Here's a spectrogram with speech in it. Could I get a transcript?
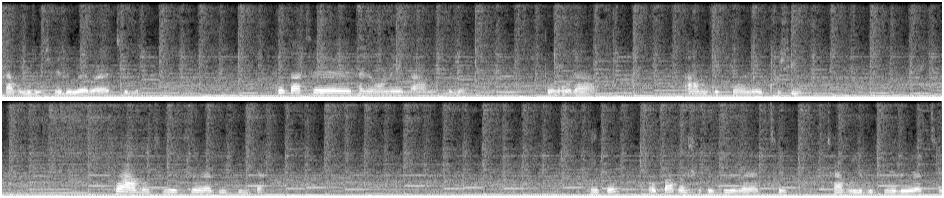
ছাগলের পিছনে দৌড়ে বেড়াচ্ছিল। তো কাছে এখানে অনেক আম ছিল। তো ওরা আম দেখে অনেক খুশি। তো আমও ছিঁড়েছে ওরা দুই তিনটা। এই ও বাবার সাথে ঘুরে বেড়াচ্ছে ছাগলের পিছনে দৌড়াচ্ছে।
